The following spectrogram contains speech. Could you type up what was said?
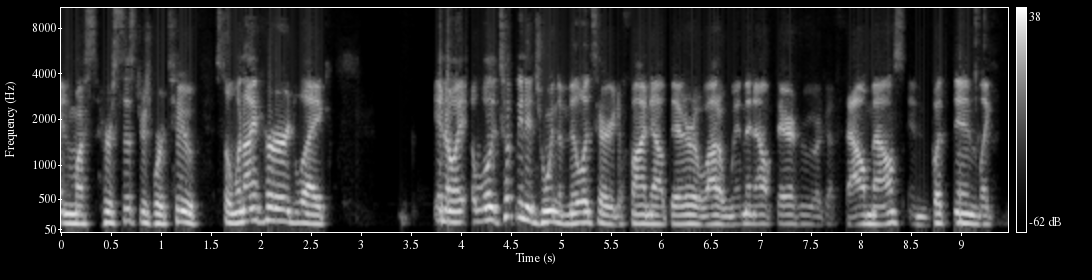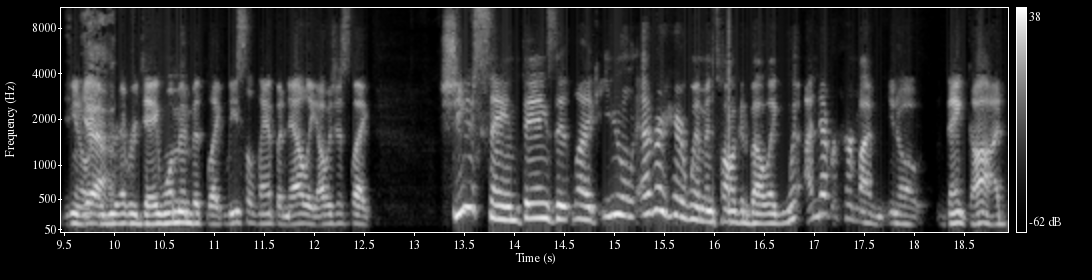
and my her sisters were too. So when I heard like, you know, it, well, it took me to join the military to find out there are a lot of women out there who are got foul mouths, and but then like you know, Yeah. every, everyday woman, but like Lisa Lampanelli, I was just like. She's saying things that like you don't ever hear women talking about. Like I never heard my, you know, thank God,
